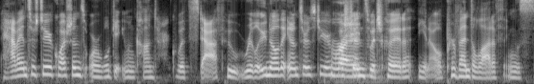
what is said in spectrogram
have answers to your questions or will get you in contact with staff who really know the answers to your Right. questions, which could, you know, prevent a lot of things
